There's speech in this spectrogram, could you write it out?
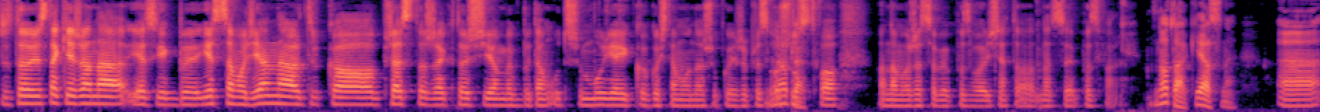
że to jest takie, że ona jest jakby, jest samodzielna, ale tylko przez to, że ktoś ją jakby tam utrzymuje i kogoś tam ona oszukuje, że przez no tak. oszustwo tak. ona może sobie pozwolić na to, na co sobie pozwala. No tak, jasne. E,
